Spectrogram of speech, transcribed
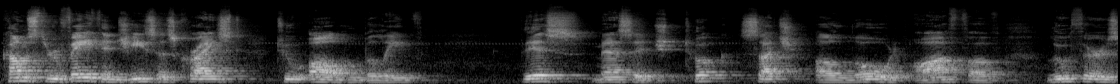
comes through faith in Jesus Christ to all who believe. This message took such a load off of Luther's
